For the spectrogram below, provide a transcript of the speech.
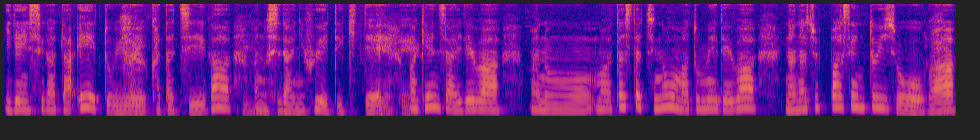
遺伝子型 A という形が、あの次第に増えてきて、まあ、現在ではあの、まあ、私たちのまとめでは70%以上が、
